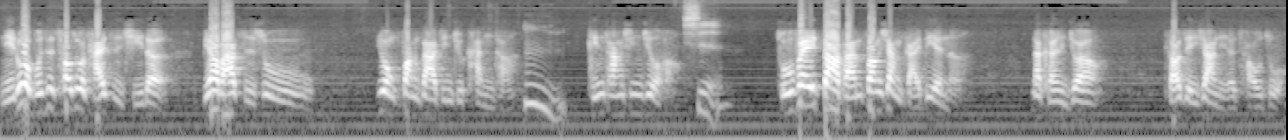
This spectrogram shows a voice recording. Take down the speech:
你如果不是操作台子棋的，不要把指数用放大镜去看它，嗯，平常心就好。是，除非大盘方向改变了，那可能你就要调整一下你的操作。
